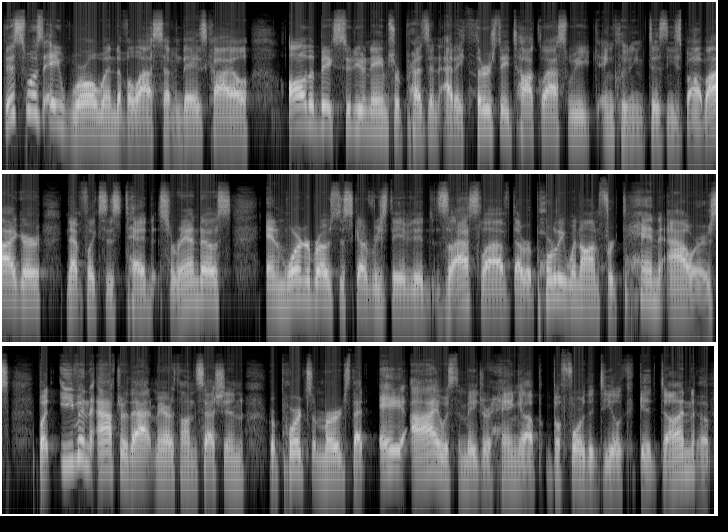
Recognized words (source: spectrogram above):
This was a whirlwind of the last seven days, Kyle. All the big studio names were present at a Thursday talk last week, including Disney's Bob Iger, Netflix's Ted Sarandos, and Warner Bros. Discovery's David Zaslav that reportedly went on for 10 hours. But even after that marathon session, reports emerged that AI was the major hangup before the deal could get done, yep.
